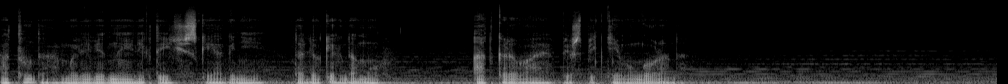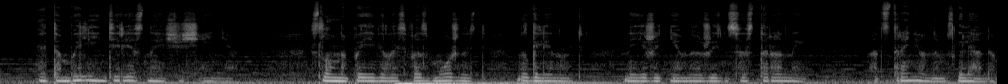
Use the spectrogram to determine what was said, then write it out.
Оттуда были видны электрические огни далеких домов, открывая перспективу города. Это были интересные ощущения словно появилась возможность взглянуть на ежедневную жизнь со стороны, отстраненным взглядом.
